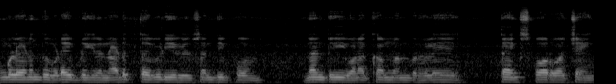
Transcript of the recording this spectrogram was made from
உங்களிடந்து விடைபெறுகிறேன். அடுத்த வீடியோவில் சந்திப்போம். நன்றி வணக்கம் நண்பர்களே. தேங்க்ஸ் ஃபார் வாட்சிங்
